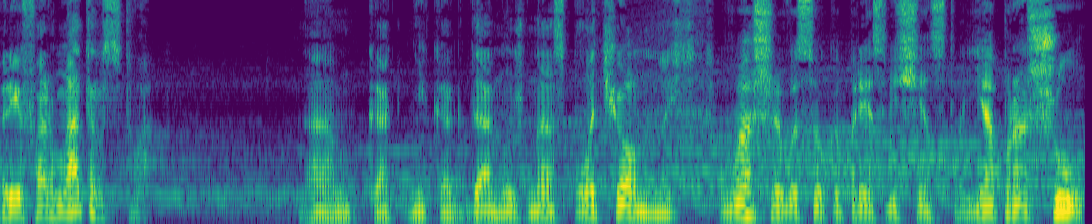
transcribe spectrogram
реформаторство. Нам как никогда нужна сплоченность. Ваше Высокопреосвященство, я прошу,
